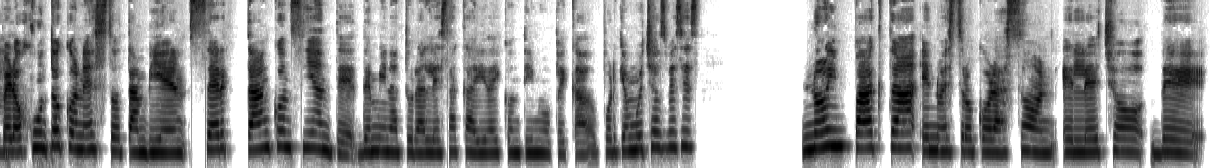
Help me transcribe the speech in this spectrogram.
Pero junto con esto también ser tan consciente de mi naturaleza caída y continuo pecado, porque muchas veces no impacta en nuestro corazón el hecho de,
